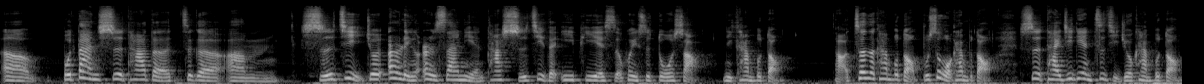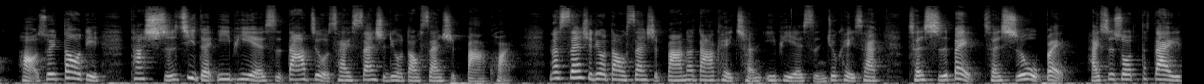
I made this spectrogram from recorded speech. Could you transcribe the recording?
呃。不但是它的这个嗯，实际就二零二三年它实际的 EPS 会是多少？你看不懂，好，真的看不懂，不是我看不懂，是台积电自己就看不懂。好，所以到底它实际的 EPS，大家只有猜三十六到三十八块。那三十六到三十八，那大家可以乘 EPS，你就可以猜乘十倍、乘十五倍，还是说在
